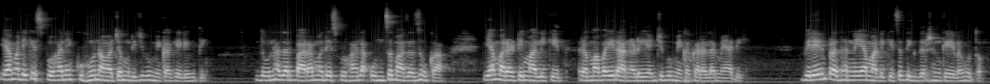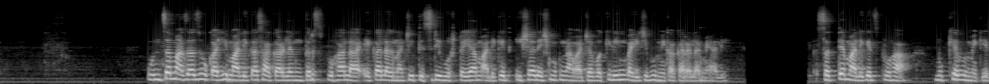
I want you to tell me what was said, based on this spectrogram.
या मालिकेत स्पृहाने कुहू नावाच्या मुलीची भूमिका केली होती. दोन हजार बारामध्ये स्पृहाला उंच माझा झोका या मराठी मालिकेत रमाबाई रानडे यांची भूमिका करायला मिळाली. वीरेन प्रधानने या मालिकेचं दिग्दर्शन केलं होतं. उंच माझा झोका ही मालिका साकारल्यानंतर स्पृहाला एका लग्नाची तिसरी गोष्ट या मालिकेत ईशा देशमुख नावाच्या वकिलींबाईची भूमिका करायला मिळाली. सत्य मालिकेत स्पृहा मुख्य भूमिकेत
